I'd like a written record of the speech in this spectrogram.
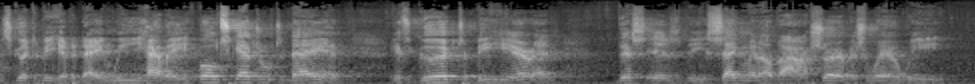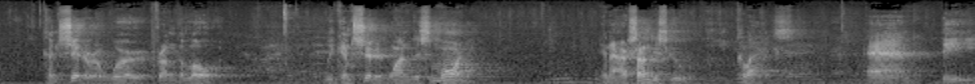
it's good to be here today. We have a full schedule today, and it's good to be here. And this is the segment of our service where we consider a word from the Lord. We considered one this morning in our Sunday school class. And the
